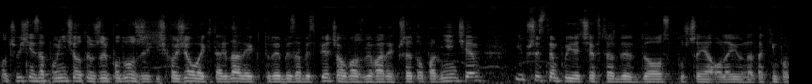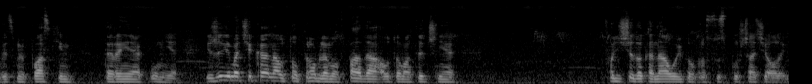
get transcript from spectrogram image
Oczywiście nie zapomnijcie o tym, żeby podłożyć jakiś koziołek i tak dalej, który by zabezpieczał Wasz lewarek przed opadnięciem i przystępujecie wtedy do spuszczenia oleju na takim powiedzmy płaskim terenie jak u mnie. Jeżeli macie kanał, to problem odpada automatycznie. Wchodzicie do kanału i po prostu spuszczacie olej.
